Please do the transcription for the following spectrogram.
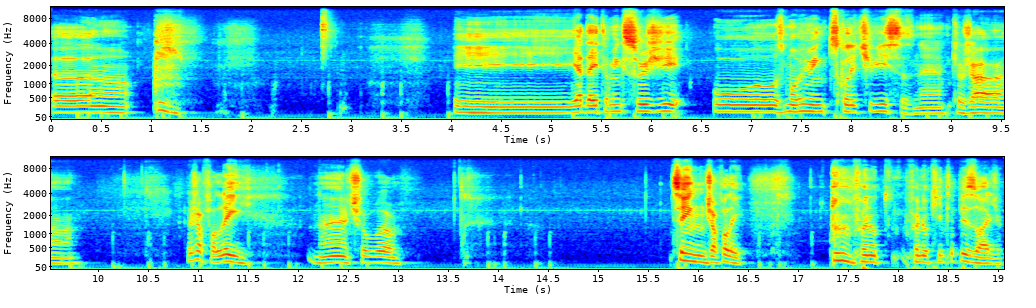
Uh... E... e é daí também que surge os movimentos coletivistas, né? Que eu já eu já falei, né? Deixa eu Sim, já falei. Foi no, foi no quinto episódio.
